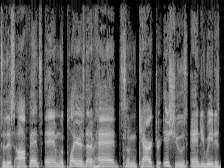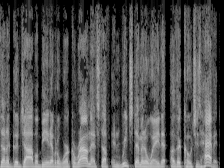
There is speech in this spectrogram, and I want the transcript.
to this offense. And with players that have had some character issues, Andy Reid has done a good job of being able to work around that stuff and reach them in a way that other coaches haven't.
